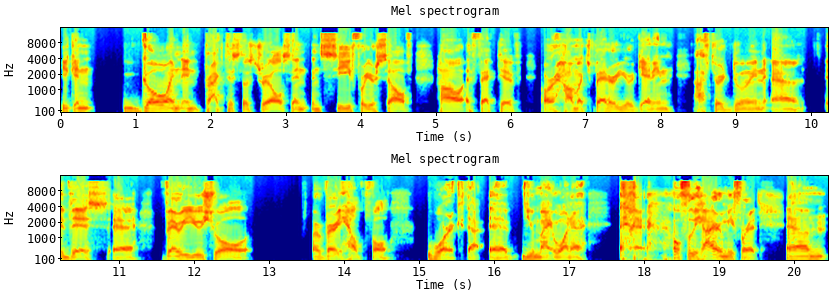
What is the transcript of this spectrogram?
you can go and, and practice those drills and, and see for yourself how effective or how much better you're getting after doing uh, this uh, very usual or very helpful work that uh, you might want to hopefully hire me for it. Um,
